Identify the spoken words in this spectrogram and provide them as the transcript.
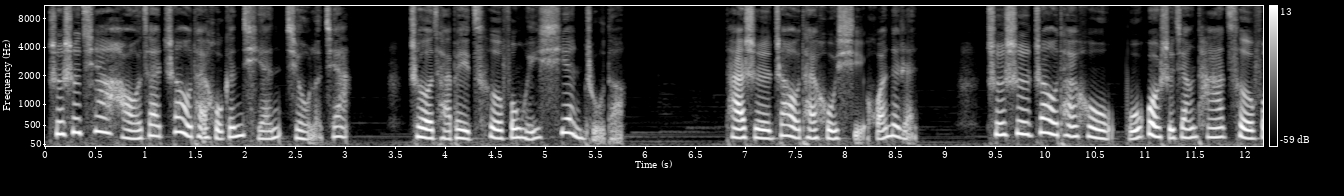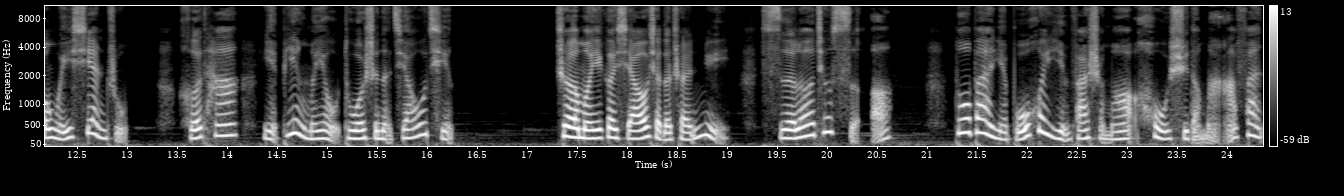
只是恰好在赵太后跟前救了驾。这才被册封为县主的，她是赵太后喜欢的人，只是赵太后不过是将她册封为县主，和她也并没有多深的交情。这么一个小小的臣女，死了就死了，多半也不会引发什么后续的麻烦。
